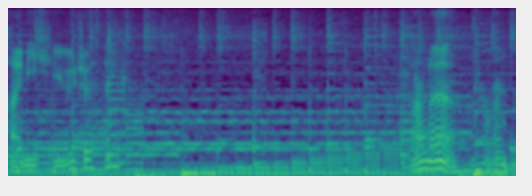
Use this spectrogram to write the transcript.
Tiny Huge, I think? I don't know. I don't remember.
